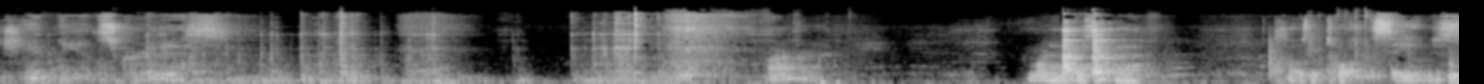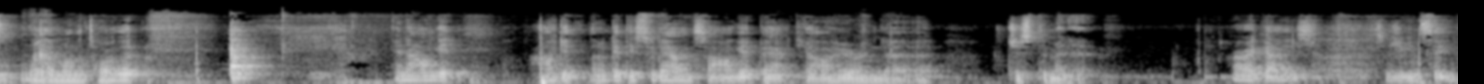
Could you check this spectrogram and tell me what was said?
gently unscrew this. All right. I'm gonna just uh, close the toilet seat just lay them on the toilet. And I'll get, I'll get, I'll get these two down, so I'll get back to y'all here in uh, just a minute. All right, guys. So as you can see,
